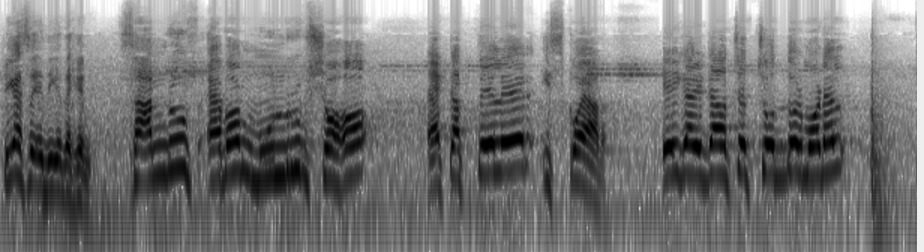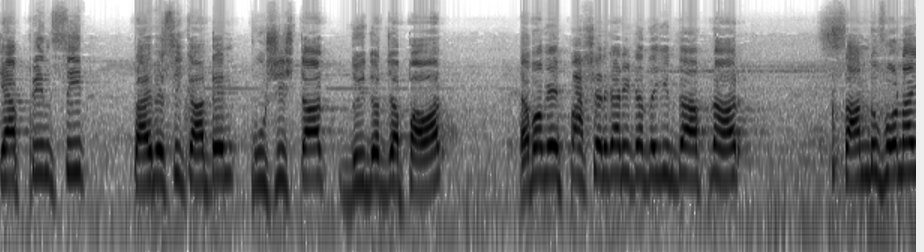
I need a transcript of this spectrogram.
ঠিক আছে? এদিকে দেখেন সানরুফ এবং মুনরুফ সহ একটা তেলের স্কোয়ার। এই গাড়িটা হচ্ছে চোদ্দোর মডেল। ক্যাপ্রিন seat privacy curtain push start দুই দরজা পাওয়ার। এবং এই পাশের গাড়িটাতে কিন্তু আপনার সানরুফও নাই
